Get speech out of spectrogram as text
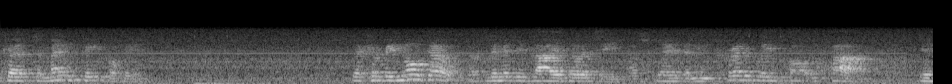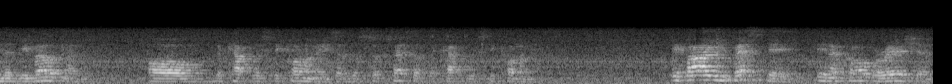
occurred to many people here. There can be no doubt that limited liability has played an incredibly important part in the development of the capitalist economies and the success of the capitalist economies. If I invested in a corporation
